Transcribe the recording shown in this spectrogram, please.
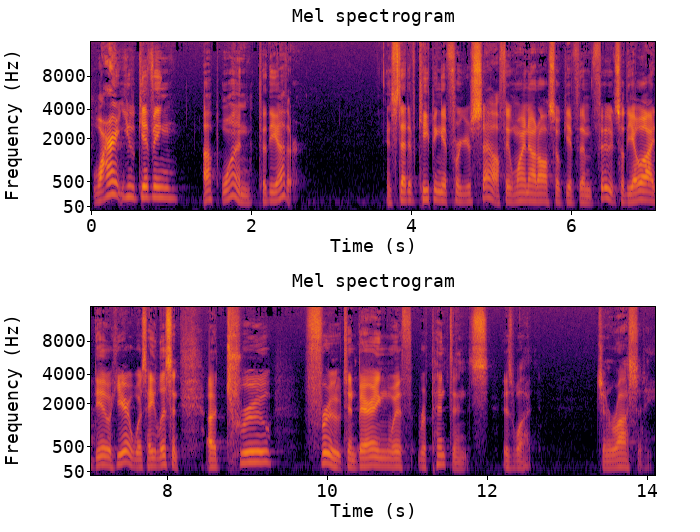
Why aren't you giving up one to the other? Instead of keeping it for yourself, and why not also give them food? So the whole idea here was hey, listen, a true fruit and bearing with repentance is what? Generosity,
